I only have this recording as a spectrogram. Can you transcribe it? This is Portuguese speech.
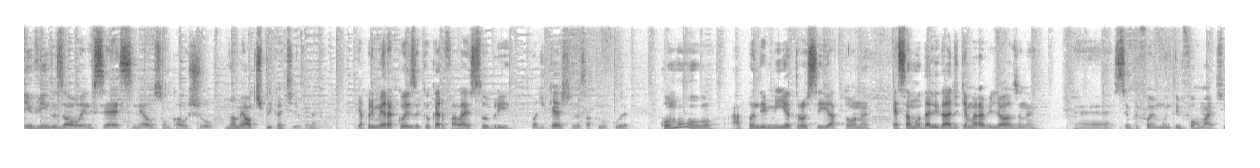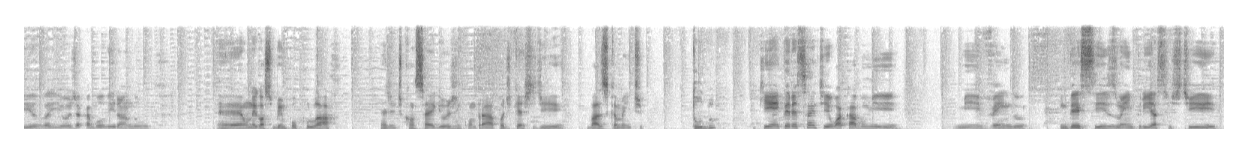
bem-vindos ao NCS Nelson Call Show. Nome autoexplicativo, né? E a primeira coisa que eu quero falar é sobre podcast, olha só que loucura. Como a pandemia trouxe à tona essa modalidade que é maravilhosa, né? É, sempre foi muito informativa e hoje acabou virando é, um negócio bem popular. A gente consegue hoje encontrar podcast de basicamente tudo, o que é interessante. Eu acabo me, me vendo indeciso entre assistir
